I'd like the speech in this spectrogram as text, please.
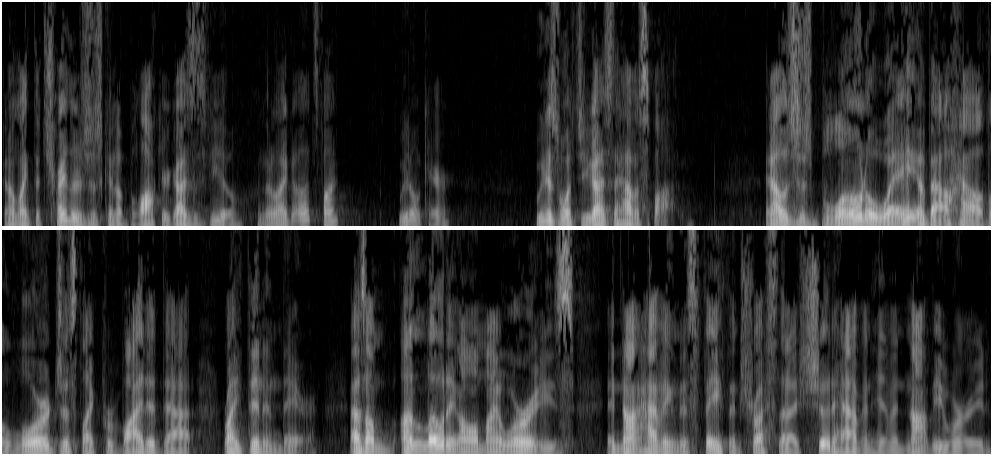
And I'm like, the trailer's just going to block your guys' view. And they're like, oh, it's fine. We don't care. We just want you guys to have a spot. And I was just blown away about how the Lord just like provided that right then and there. As I'm unloading all my worries and not having this faith and trust that I should have in Him and not be worried,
